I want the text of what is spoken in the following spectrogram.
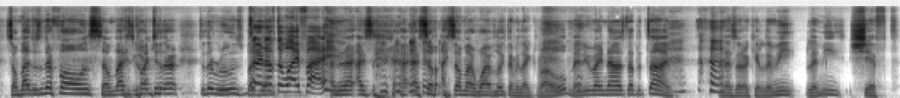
Somebody's using their phones. Somebody's going to their to the rooms. But Turn then, off the Wi-Fi. And then I, I I saw I saw my wife looked at me like Raul. Maybe right now is not the time. And I said, okay, let me let me shift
